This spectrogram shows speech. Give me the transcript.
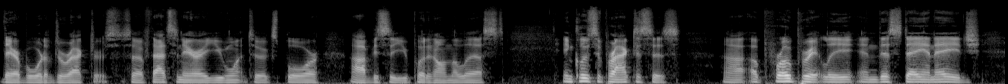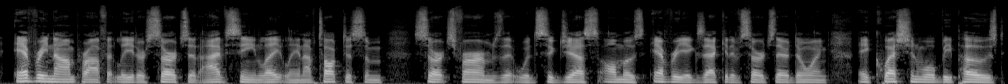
their board of directors. So if that's an area you want to explore, obviously you put it on the list inclusive practices uh, appropriately in this day and age. every nonprofit leader search that I've seen lately, and I've talked to some search firms that would suggest almost every executive search they're doing, a question will be posed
